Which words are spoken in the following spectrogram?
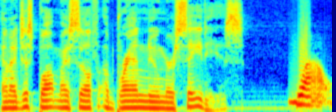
and I just bought myself a brand new Mercedes. Wow.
